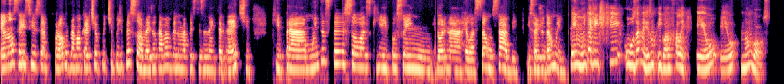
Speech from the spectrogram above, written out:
Eu não sei se isso é próprio para qualquer tipo, tipo de pessoa, mas eu estava vendo uma pesquisa na internet que para muitas pessoas que possuem dor na relação, sabe? Isso ajuda muito. Tem muita gente que usa mesmo, igual eu falei. Eu, eu não gosto.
